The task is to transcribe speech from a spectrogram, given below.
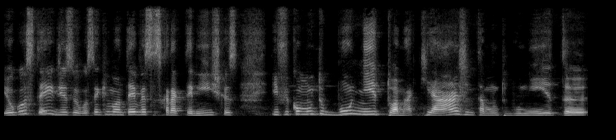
Eu gostei disso, eu gostei que manteve essas características e ficou muito bonito. A maquiagem tá muito bonita,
